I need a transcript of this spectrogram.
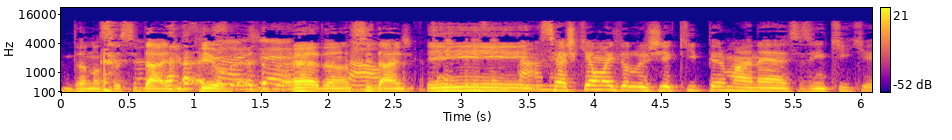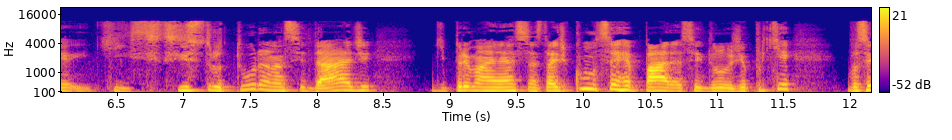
da nossa cidade, Pio. É, é, da nossa cidade. E né? você acha que é uma ideologia que permanece, assim, que, que, que se estrutura na cidade, que permanece na cidade? Como você repara essa ideologia? Porque você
